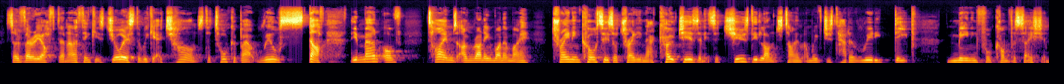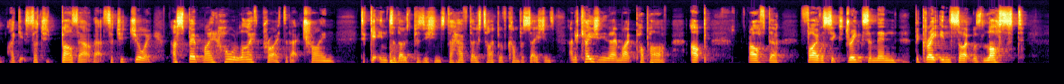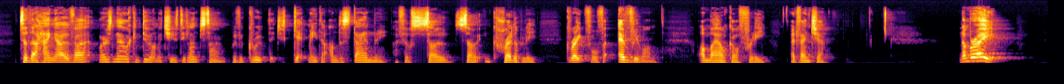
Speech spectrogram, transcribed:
so very often. And I think it's joyous that we get a chance to talk about real stuff. The amount of times I'm running one of my training courses or training our coaches, and it's a Tuesday lunchtime, and we've just had a really deep, meaningful conversation. I get such a buzz out of that, such a joy. I spent my whole life prior to that trying to get into those positions, to have those type of conversations, and occasionally they might pop up, up after five or six drinks, and then the great insight was lost to the hangover. Whereas now I can do it on a Tuesday lunchtime with a group that just get me, that understand me. I feel so, so incredibly grateful for everyone on my alcohol free adventure. Number eight,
